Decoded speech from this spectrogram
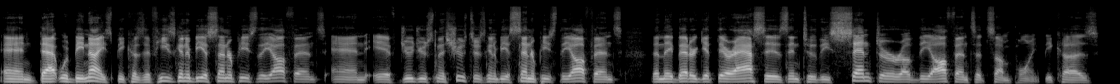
And that would be nice because if he's going to be a centerpiece of the offense, and if Juju Smith Schuster is going to be a centerpiece of the offense, then they better get their asses into the center of the offense at some point because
